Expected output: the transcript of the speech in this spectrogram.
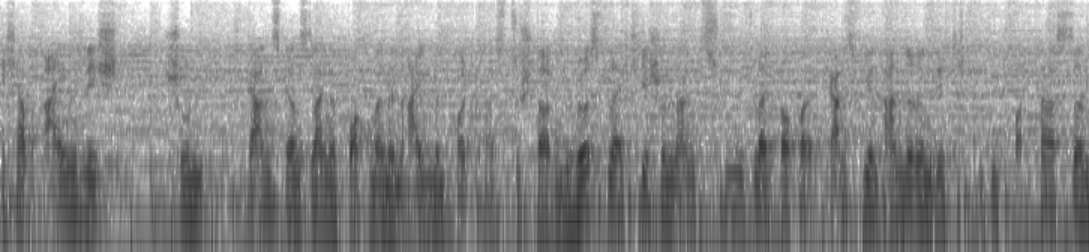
ich habe eigentlich schon ganz, ganz lange Bock, mal einen eigenen Podcast zu starten. Du hörst vielleicht hier schon lang zu, vielleicht auch bei ganz vielen anderen richtig guten Podcastern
